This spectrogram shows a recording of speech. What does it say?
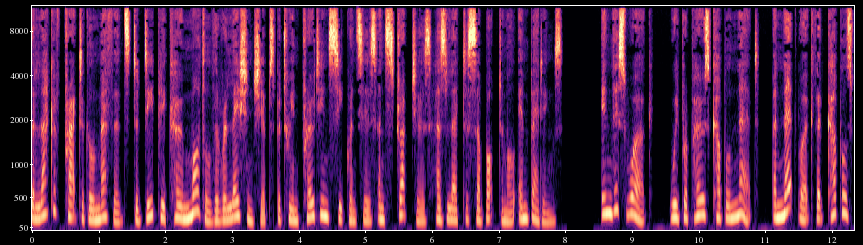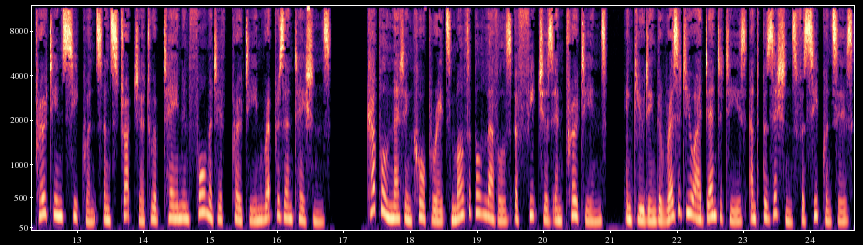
the lack of practical methods to deeply co model the relationships between protein sequences and structures has led to suboptimal embeddings. In this work, we propose CoupleNet, a network that couples protein sequence and structure to obtain informative protein representations. CoupleNet incorporates multiple levels of features in proteins, including the residue identities and positions for sequences,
